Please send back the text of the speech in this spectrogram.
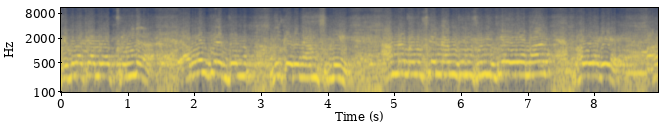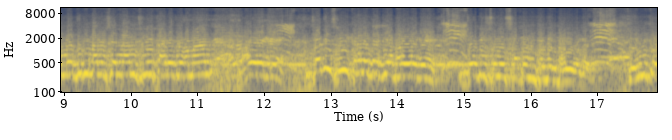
যেগুলোকে আমরা চিনি না এমন দু একজন লোকের নাম শুনি। আমরা মানুষের নাম যদি শুনি জিয়াউর রহমান ভালো লাগে। আমরা যদি মানুষের নাম শুনি তারেক রহমান ভালো লাগে। খালেদা জিয়া ভালো লাগে যদি শুনি স্বপন ভোগের ভালো লাগে। কিন্তু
